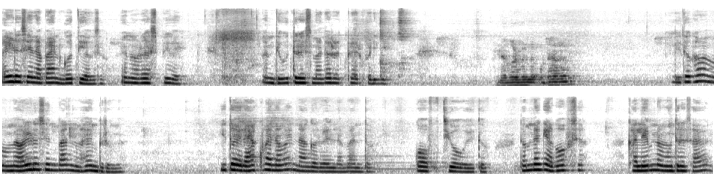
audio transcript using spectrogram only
અયડસીના પાન ગોતી આવજો. એનો રસ પીવાય એનાથી ઉધરસમાં તરત ફેર પડી જાય. એ તો ખબર પણ મેં અયડસીના પાનનું સાંભળ્યું મેં. એ તો એ રાખવાના હોય ને નાગરવેલના પાન તો. કફ થયો હોય તો. તમને ક્યાં કફ છે? ખાલી એમનો ઉધરસ આવે ને.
